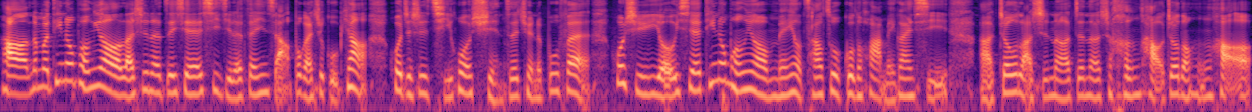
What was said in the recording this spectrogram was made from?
好，那么听众朋友，老师呢这些细节的分享，不管是股票或者是期货选择权的部分，或许有一些听众朋友没有操作过的话，没关系啊。周老师呢真的是很好，周董很好，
